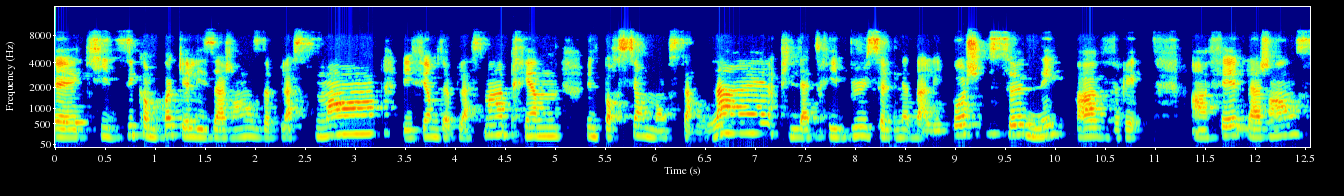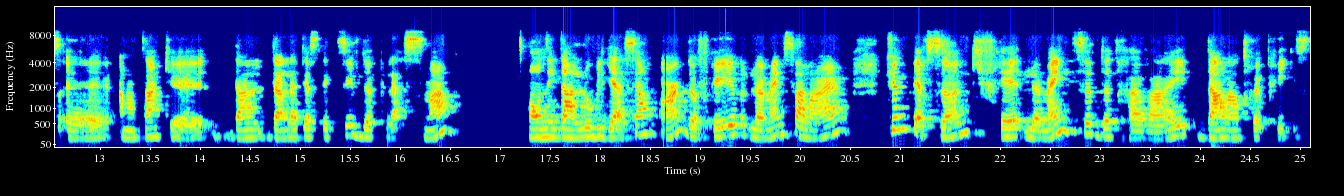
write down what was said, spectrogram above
euh, qui dit comme quoi que les agences de placement, les firmes de placement prennent une portion de mon salaire, puis l'attribuent, se le mettent dans les poches. Ce n'est pas vrai. En fait, l'agence, euh, en tant que dans, dans la perspective de placement, on est dans l'obligation, un, d'offrir le même salaire qu'une personne qui ferait le même type de travail dans l'entreprise.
